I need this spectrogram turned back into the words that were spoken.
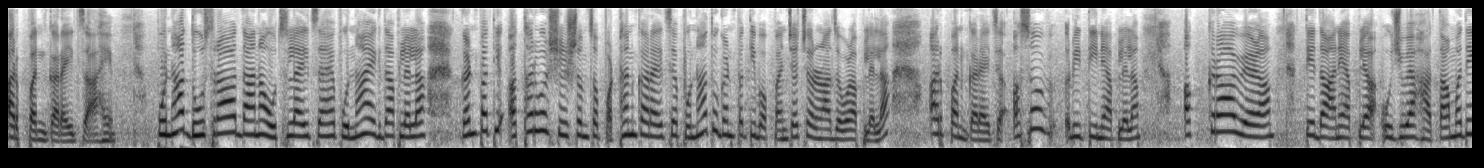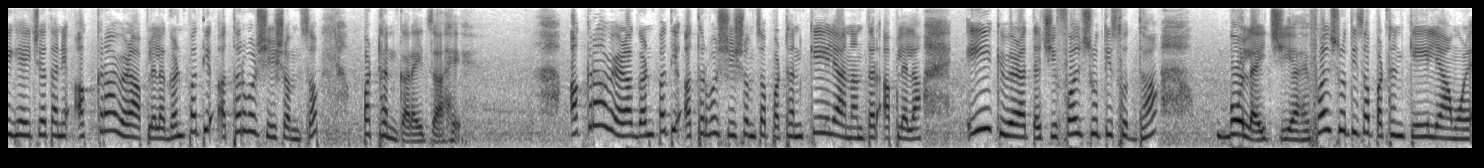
अर्पण करायचं आहे. पुन्हा दुसरा दाना उचलायचा आहे. पुन्हा एकदा आपल्याला गणपती अथर्व शीर्षमचं पठन करायचं आहे पुन्हा तो गणपती बाप्पांच्या चरणाजवळ आपल्याला अर्पण करायचं आहे असं रीतीने आपल्याला अकरा वेळा ते दाणे आपल्या उजव्या हातामध्ये घ्यायचे आहेत आणि अकरा वेळा आपल्याला गणपती अथर्व शीर्षमचं पठन करायचं आहे. अकरा वेळा गणपती अथर्व शीर्षमचं पठन केल्यानंतर आपल्याला एक वेळा त्याची फलश्रुतीसुद्धा बोलायची आहे. फलश्रुतीचं पठण केल्यामुळे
